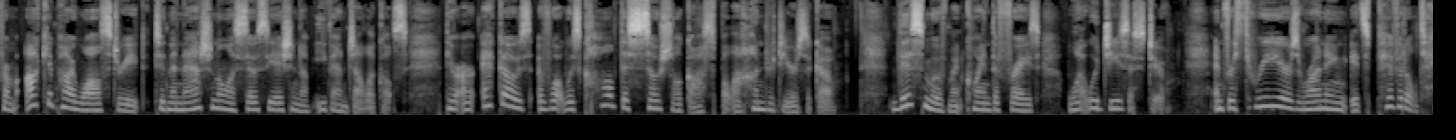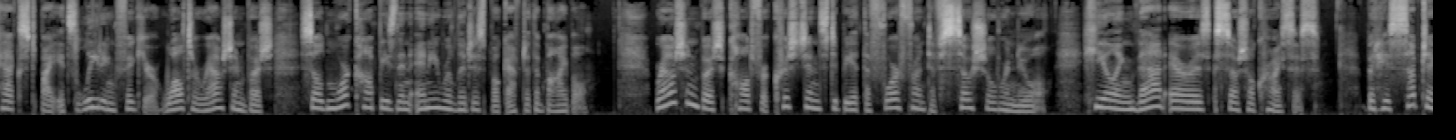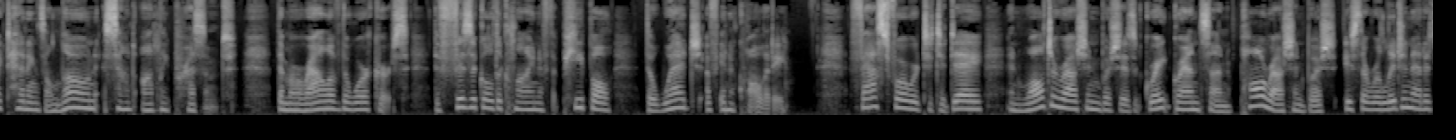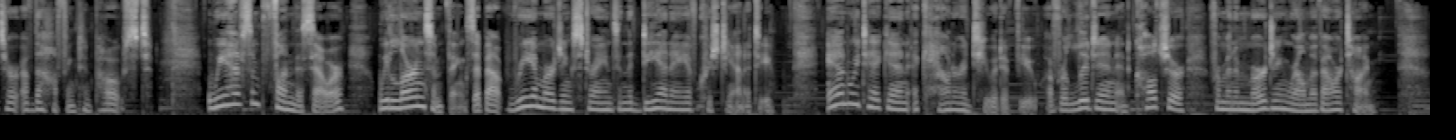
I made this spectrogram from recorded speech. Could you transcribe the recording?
From Occupy Wall Street to the National Association of Evangelicals, there are echoes of what was called the social gospel a hundred years ago. This movement coined the phrase, What would Jesus do? And for three years running, its pivotal text by its leading figure, Walter Rauschenbusch, sold more copies than any religious book after the Bible. Rauschenbusch called for Christians to be at the forefront of social renewal, healing that era's social crisis. But his subject headings alone sound oddly present the morale of the workers, the physical decline of the people, the wedge of inequality. Fast forward to today, and Walter Rauschenbusch's great grandson, Paul Raushenbush, is the religion editor of the Huffington Post. We have some fun this hour. We learn some things about re emerging strains in the DNA of Christianity. And we take in a counterintuitive view of religion and culture from an emerging realm of our time.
